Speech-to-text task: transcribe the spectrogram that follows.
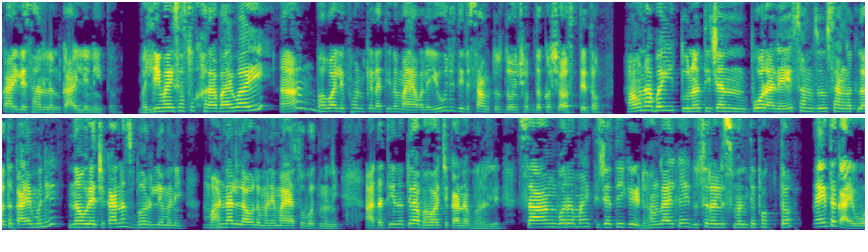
कायले सांगलं कायले नाही तर. भल्ली माई सासू खराब आहे बाई. हा भवाले फोन केला तिने मायावाला. येऊ दे तिला सांगतोच दोन शब्द कसे असते तर हा ना बाई तुला तिच्या पोराले समजून सांगितलं तर काय म्हणे? नवऱ्याचे कानच भरले म्हणे. भांडायला लावलं म्हणे मायासोबत म्हणे. आता तिनं त्या भावाचे कान भरले. सांग बरं माहिती ते काही ढंग आहे काय? दुसऱ्यालाच म्हणते फक्त. नाही तर काय व?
